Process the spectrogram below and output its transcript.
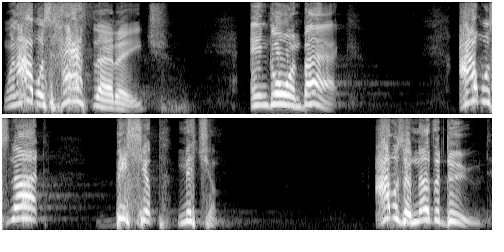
When I was half that age and going back, I was not Bishop Mitchum. I was another dude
